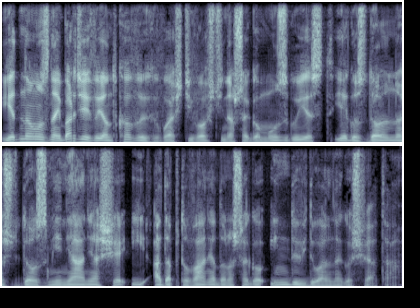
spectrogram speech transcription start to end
Jedną z najbardziej wyjątkowych właściwości naszego mózgu jest jego zdolność do zmieniania się i adaptowania do naszego indywidualnego świata.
